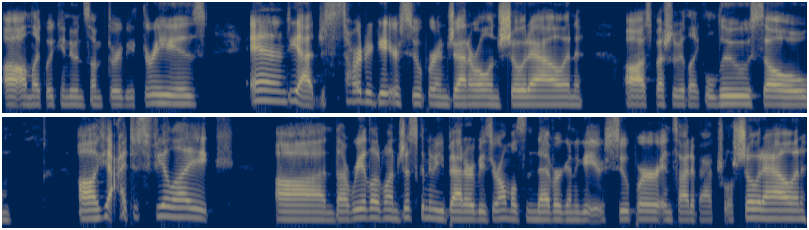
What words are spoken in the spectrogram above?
uh, unlike we can do in some 3v3s. And yeah, just it's hard to get your super in general in Showdown, uh, especially with like Lou. So uh, yeah, I just feel like uh, the reload one's just going to be better because you're almost never going to get your super inside of actual Showdown.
